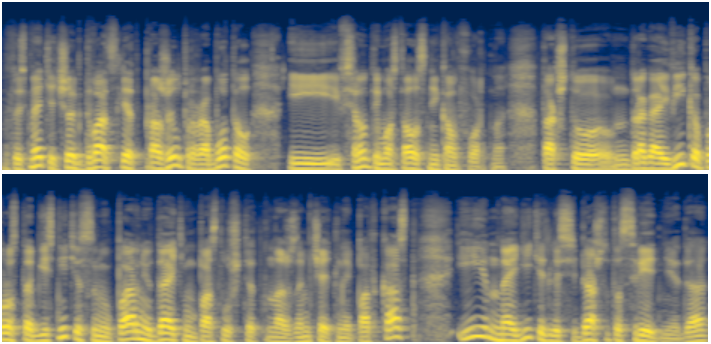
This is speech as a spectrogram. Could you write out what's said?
Ну, то есть, знаете, человек 20 лет прожил, проработал, и все равно ему осталось некомфортно. Так что, дорогая Вика, просто объясните своему парню, дайте ему послушать этот наш замечательный подкаст и найдите для себя что-то среднее, да,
